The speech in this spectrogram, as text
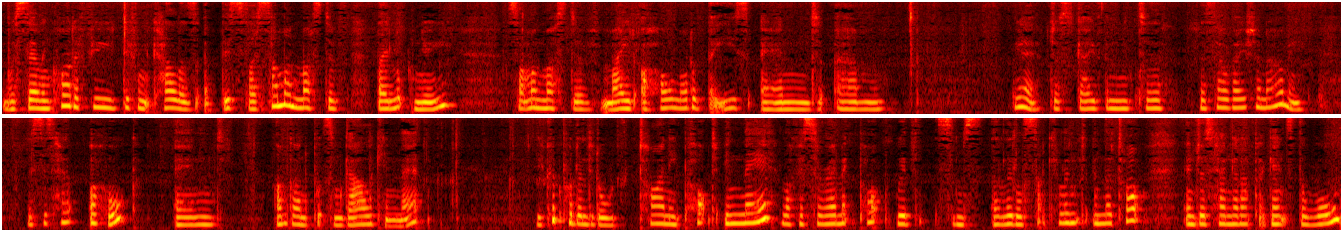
were selling quite a few different colours of this. So someone must have, they look new, someone must have made a whole lot of these and, um, yeah, just gave them to the Salvation Army. This is a hook and I'm going to put some garlic in that. You could put a little tiny pot in there, like a ceramic pot with some a little succulent in the top and just hang it up against the wall.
